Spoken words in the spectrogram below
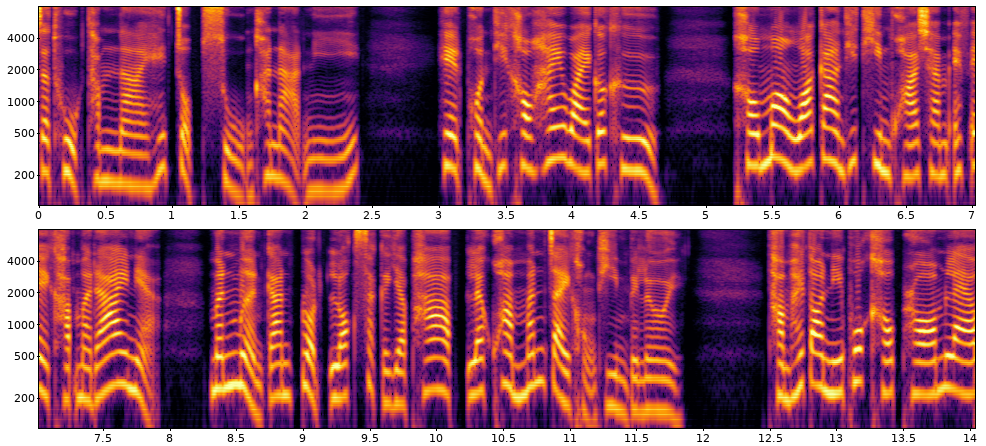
จะถูกทำนายให้จบสูงขนาดนี้ เหตุผลที่เขาให้ไว้ก็คือ เขามองว่าการที่ทีมคว้าแชมป์ FA คัพมาได้เนี่ย มันเหมือนการปลดล็อกศักยภาพและความมั่นใจของทีมไปเลยทำให้ตอนนี้พวกเขาพร้อมแล้ว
